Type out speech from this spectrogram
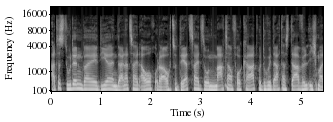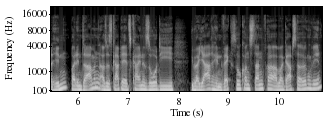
Hattest du denn bei dir in deiner Zeit auch oder auch zu der Zeit so ein Martin Foucault, wo du gedacht hast, da will ich mal hin bei den Damen? Also es gab ja jetzt keine so, die über Jahre hinweg so konstant war, aber gab es da irgendwen?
